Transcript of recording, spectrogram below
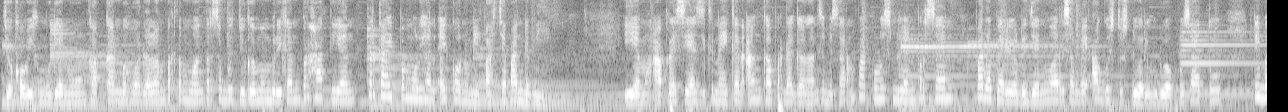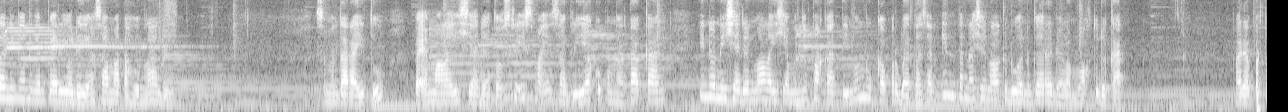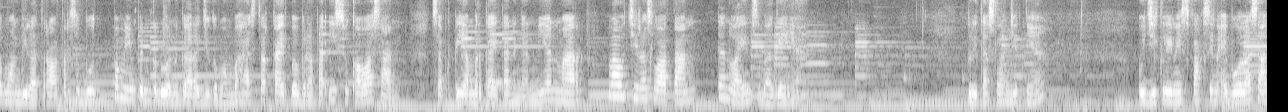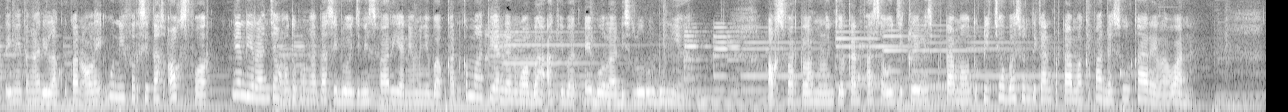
Jokowi kemudian mengungkapkan bahwa dalam pertemuan tersebut juga memberikan perhatian terkait pemulihan ekonomi pasca pandemi. Ia mengapresiasi kenaikan angka perdagangan sebesar 49% pada periode Januari sampai Agustus 2021 dibandingkan dengan periode yang sama tahun lalu. Sementara itu, PM Malaysia Datuk Sri Ismail Sabri Yaakob mengatakan, Indonesia dan Malaysia menyepakati membuka perbatasan internasional kedua negara dalam waktu dekat. Pada pertemuan bilateral tersebut, pemimpin kedua negara juga membahas terkait beberapa isu kawasan, seperti yang berkaitan dengan Myanmar, Laut Cina Selatan, dan lain sebagainya. Berita selanjutnya, uji klinis vaksin Ebola saat ini tengah dilakukan oleh Universitas Oxford yang dirancang untuk mengatasi dua jenis varian yang menyebabkan kematian dan wabah akibat Ebola di seluruh dunia. Oxford telah meluncurkan fase uji klinis pertama untuk dicoba suntikan pertama kepada sukarelawan.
